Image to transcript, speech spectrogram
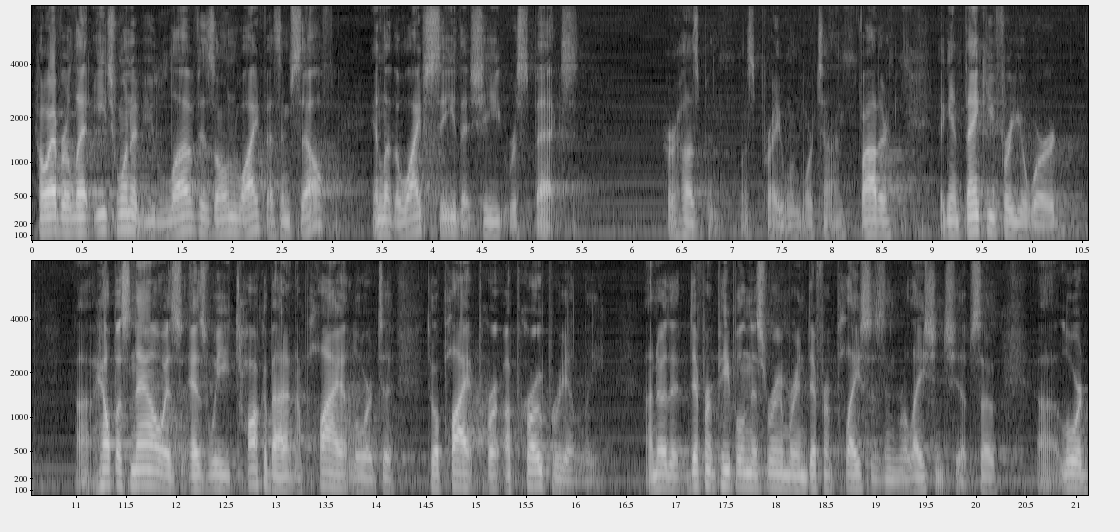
However, let each one of you love his own wife as himself, and let the wife see that she respects her husband. Let's pray one more time. Father, again, thank you for your word. Uh, help us now as, as we talk about it and apply it, Lord, to, to apply it pro- appropriately. I know that different people in this room are in different places in relationships. So, uh, Lord,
